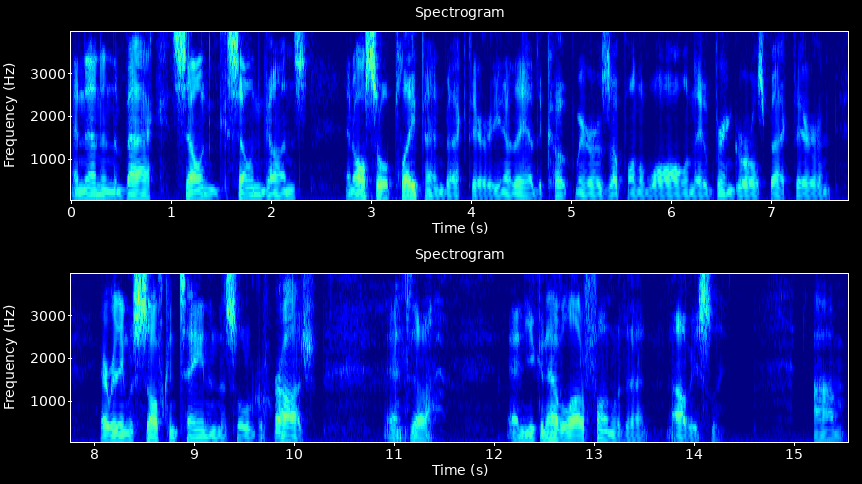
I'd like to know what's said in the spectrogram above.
and then in the back selling selling guns, and also a playpen back there. You know they had the Coke mirrors up on the wall, and they would bring girls back there, and everything was self-contained in this little garage, and uh, and you can have a lot of fun with that, obviously. Um,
